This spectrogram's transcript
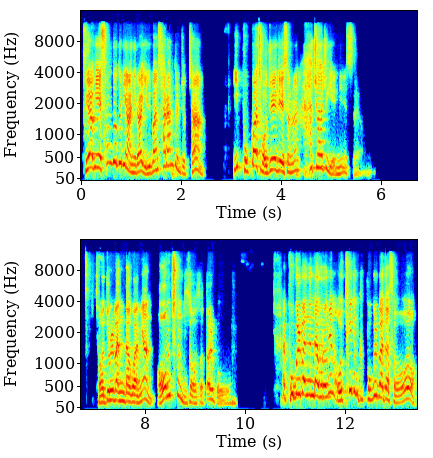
구약의 성도들이 아니라 일반 사람들조차 이 복과 저주에 대해서는 아주 아주 예민했어요. 저주를 받는다고 하면 엄청 무서워서 떨고, 복을 받는다 그러면 어떻게든 그 복을 받아서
